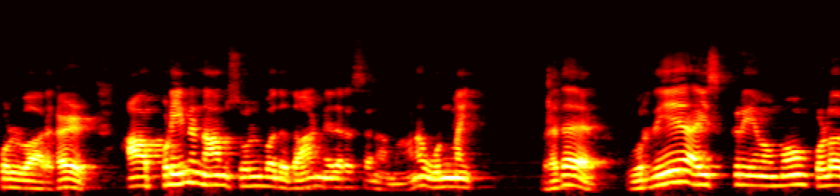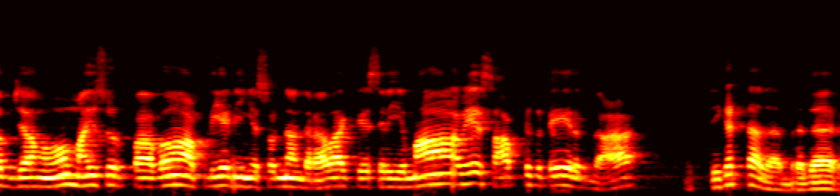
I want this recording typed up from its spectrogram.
கொள்வார்கள். அப்படின்னு நாம் சொல்வதுதான் நிதர்சனமான உண்மை. பிரதர் ஒரே ஐஸ்கிரீமுமோ குலோப் ஜாமுமோ மைசூர் பாவம் அப்படியே நீங்கள் சொன்ன அந்த ரவா கேசரியுமாவே சாப்பிட்டுக்கிட்டே இருந்தா திகட்டாத பிரதர்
